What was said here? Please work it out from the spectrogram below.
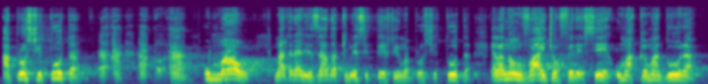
A prostituta, a, a, a, o mal materializado aqui nesse texto em uma prostituta, ela não vai te oferecer uma cama dura.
